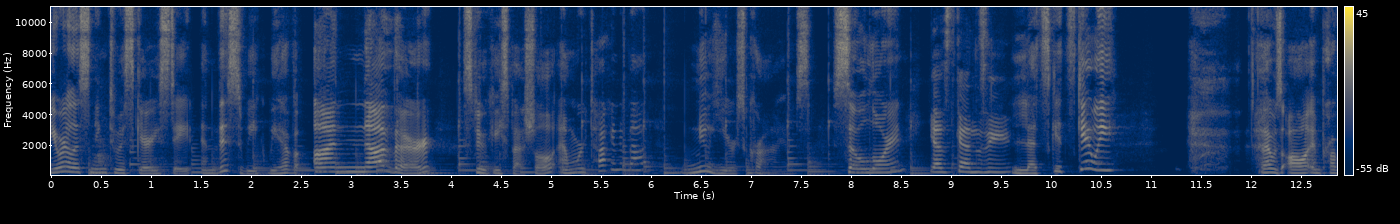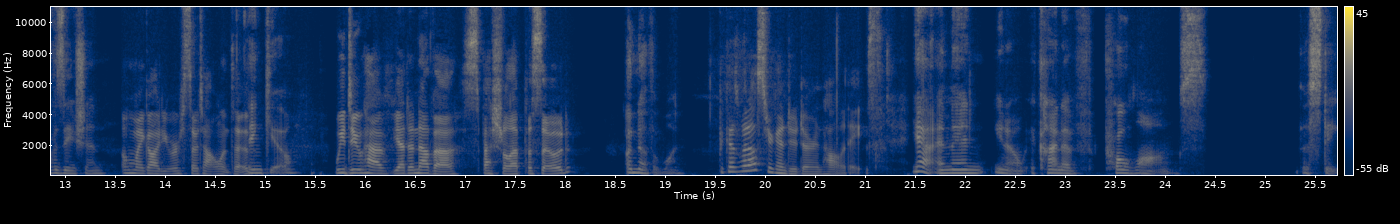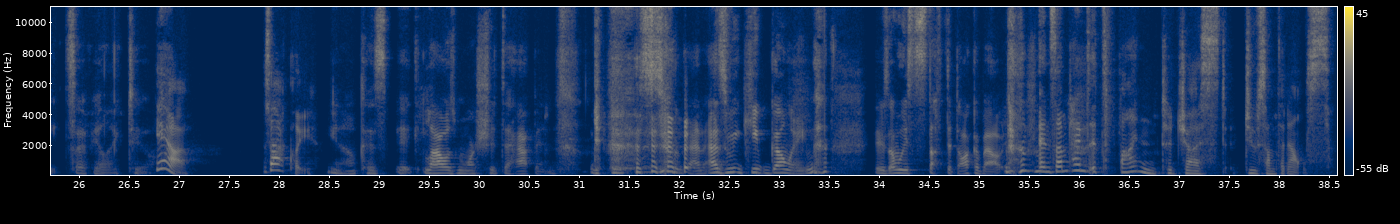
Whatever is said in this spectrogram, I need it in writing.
You are listening to A Scary State, and this week we have another spooky special, and we're talking about New Year's crimes. So, Lauren, Yes, Kenzie. let's get scary. That was all improvisation. Oh my God, you are so talented. Thank you. we do have yet another special episode Another one. because what else are you going to do during the holidays? Yeah, and then, you know, it kind of prolongs the states, I feel like, too. Yeah, exactly. You know, because it allows more shit to happen. so that as we keep going, there's always stuff to talk about. and sometimes it's fun to just do something else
